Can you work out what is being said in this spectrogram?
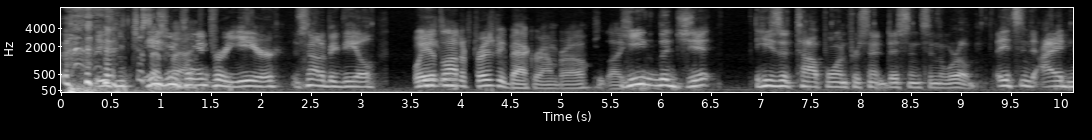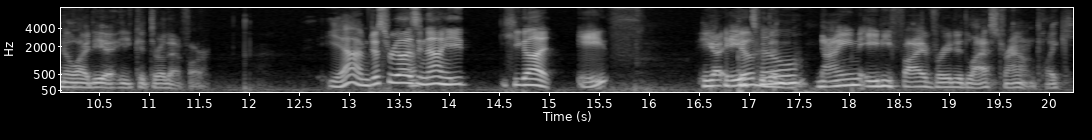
he's, Just he's been FYI. playing for a year. It's not a big deal. Well, he he- has a lot of frisbee background, bro. Like he legit, he's a top one percent distance in the world. It's I had no idea he could throw that far. Yeah, I'm just realizing now he he got 8th. He got eighth Goat with a 985 rated last round. Like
